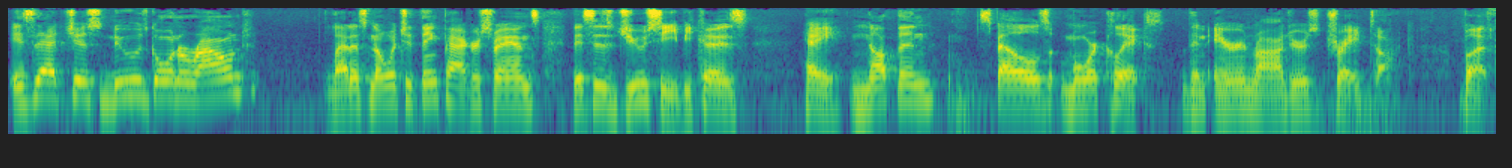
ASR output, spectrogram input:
Is that just news going around? Let us know what you think, Packers fans. This is juicy because, hey, nothing spells more clicks than Aaron Rodgers trade talk. But,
